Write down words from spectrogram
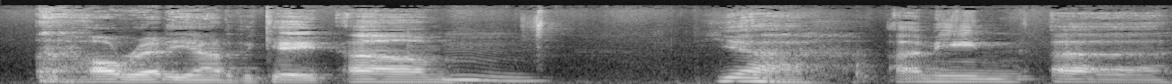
Already out of the gate. Um, mm. Yeah, I mean, uh,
